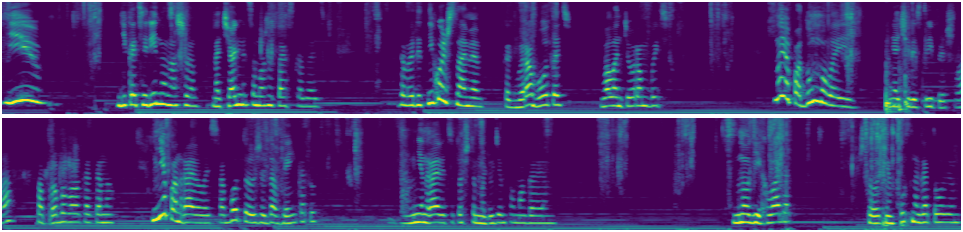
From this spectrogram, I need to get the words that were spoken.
И Екатерина, наша начальница, можно так сказать, говорит, не хочешь с нами как бы работать, волонтером быть? Ну, я подумала и дня через три пришла, попробовала, как оно. Мне понравилось, работаю уже давненько тут. Мне нравится то, что мы людям помогаем. Многие хвалят, что очень вкусно готовим.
